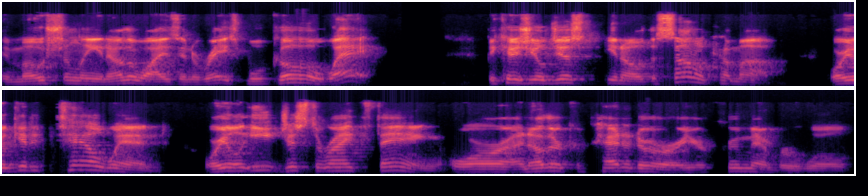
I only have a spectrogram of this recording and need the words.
emotionally and otherwise in a race will go away because you'll just, you know, the sun will come up or you'll get a tailwind or you'll eat just the right thing or another competitor or your crew member will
